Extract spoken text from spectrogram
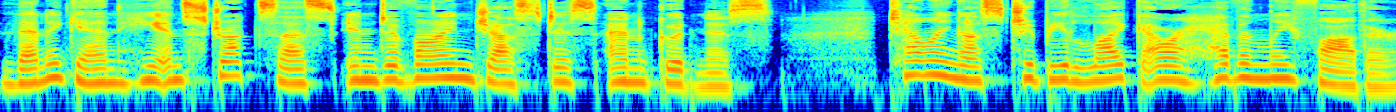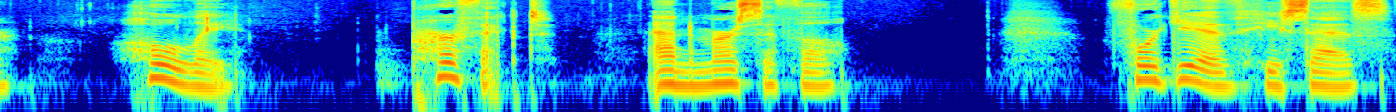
Then again, he instructs us in divine justice and goodness, telling us to be like our Heavenly Father, holy, perfect, and merciful. Forgive, he says,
